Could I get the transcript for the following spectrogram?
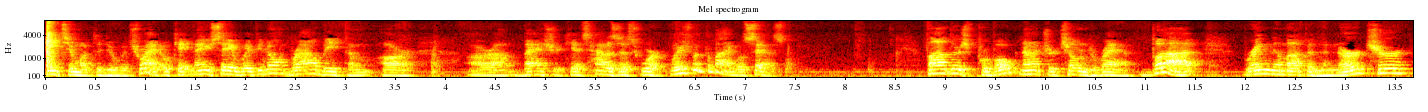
teach them what to do what's right. Okay, now you say, well, if you don't browbeat them or, or uh, bash your kids, how does this work? Well, here's what the Bible says. Fathers, provoke not your children to wrath, but bring them up in the nurture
